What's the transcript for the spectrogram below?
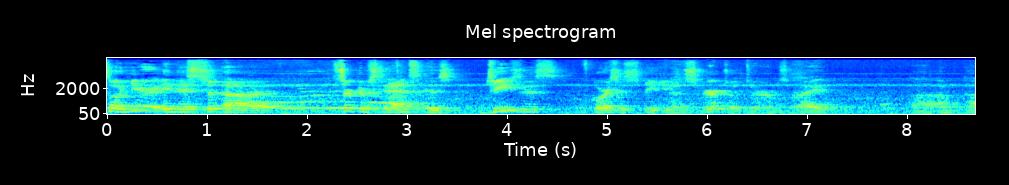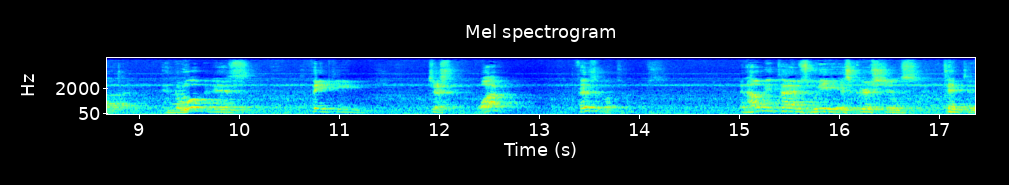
So here in this uh, circumstance is Jesus, of course, is speaking in spiritual terms, right? Uh, um, uh, and the woman is thinking just what? Physical terms. And how many times we as Christians tend to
